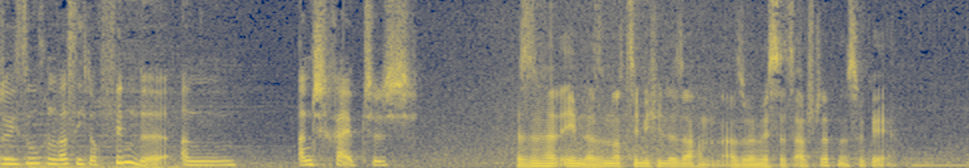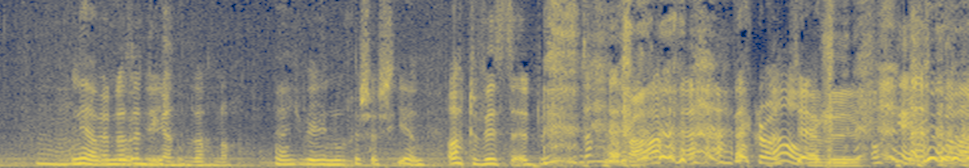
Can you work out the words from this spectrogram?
durchsuchen, was ich noch finde an, an Schreibtisch. Das sind halt eben, da sind noch ziemlich viele Sachen. Also wenn wir es jetzt abschleppen, ist okay. Ja, Ja, da sind die ich, ganzen Sachen noch. ja, ich will ja nur recherchieren. Ach, du willst. Äh, du, Background Oh. check. will okay, super.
